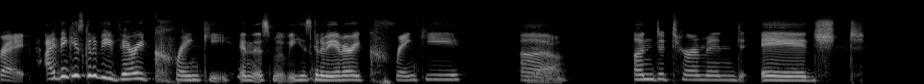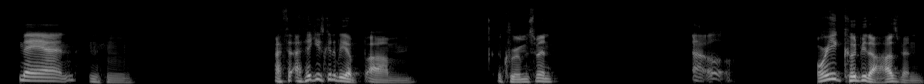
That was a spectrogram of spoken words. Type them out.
Right. I think he's going to be very cranky in this movie. He's going to be a very cranky, um, Yeah. undetermined, aged man. Mm-hmm. I, th- I think he's gonna be a um a groomsman, Oh, or he could be the husband.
